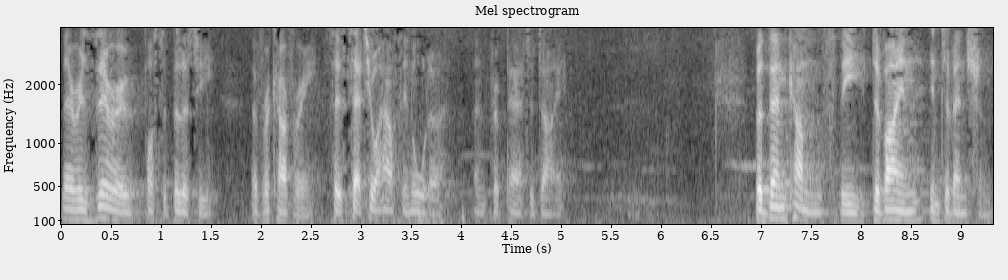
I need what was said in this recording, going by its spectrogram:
There is zero possibility of recovery. So set your house in order and prepare to die. But then comes the divine intervention.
